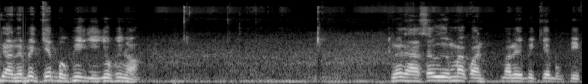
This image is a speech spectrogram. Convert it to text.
อย่างนี้ไปเก็บบุกพริกอีกอยู่พี่น้องเลยถ่าสะอื้งมากก่อนมาเลยไปเก็บบุกพริก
